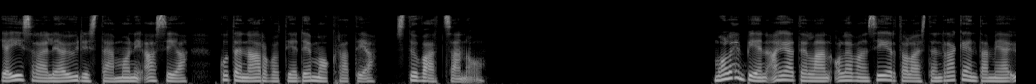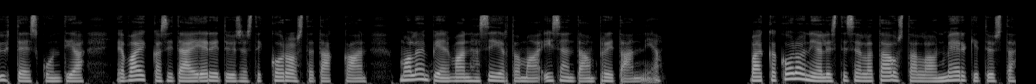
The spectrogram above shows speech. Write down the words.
ja Israelia yhdistää moni asia, kuten arvot ja demokratia, Stewart sanoo. Molempien ajatellaan olevan siirtolaisten rakentamia yhteiskuntia, ja vaikka sitä ei erityisesti korostetakaan, molempien vanha siirtomaa isäntä on Britannia. Vaikka kolonialistisella taustalla on merkitystä,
